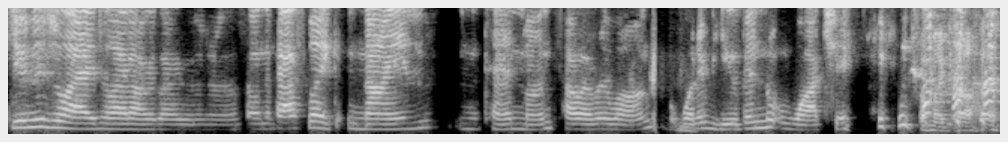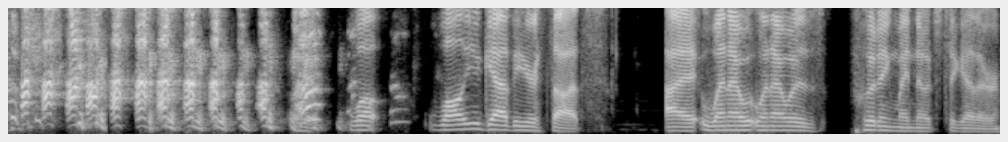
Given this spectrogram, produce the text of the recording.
June to July, July to August, August, August. So in the past like nine, ten months, however long, mm-hmm. what have you been watching? Oh my god. Well, while you gather your thoughts, I when I when I was putting my notes together,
